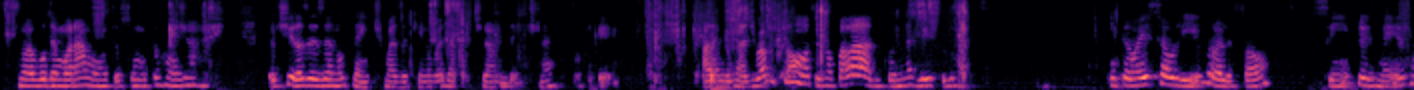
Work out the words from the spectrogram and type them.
senão eu vou demorar muito. Eu sou muito ruim de abrir. Eu tiro às vezes é no dente, mas aqui não vai dar para tirar no dente, né? Porque além do de babuton, vocês vão falar do coronavírus e tudo mais. Então esse é o livro, olha só. Simples mesmo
